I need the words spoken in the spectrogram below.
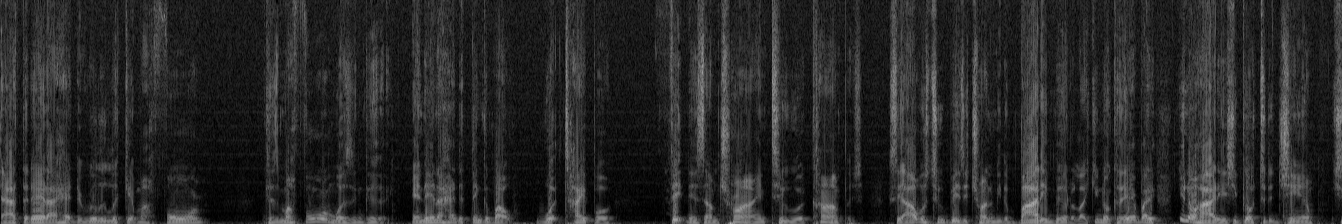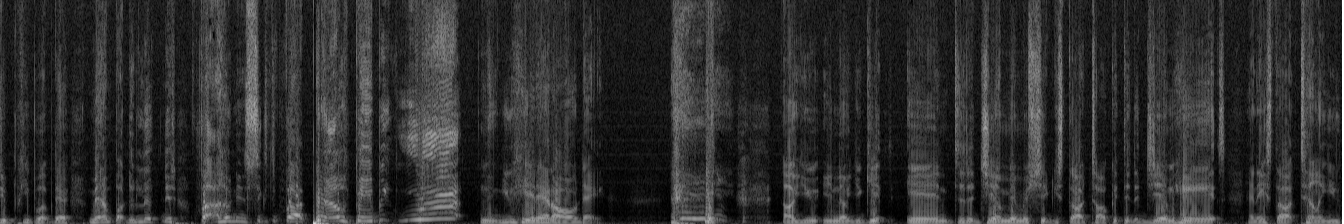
after that, I had to really look at my form because my form wasn't good. And then I had to think about what type of fitness I'm trying to accomplish. See, I was too busy trying to be the bodybuilder, like you know, because everybody, you know how it is. You go to the gym, you see people up there, man, I'm about to lift this 565 pounds, baby. And you hear that all day. uh, you you know you get into the gym membership, you start talking to the gym heads, and they start telling you,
